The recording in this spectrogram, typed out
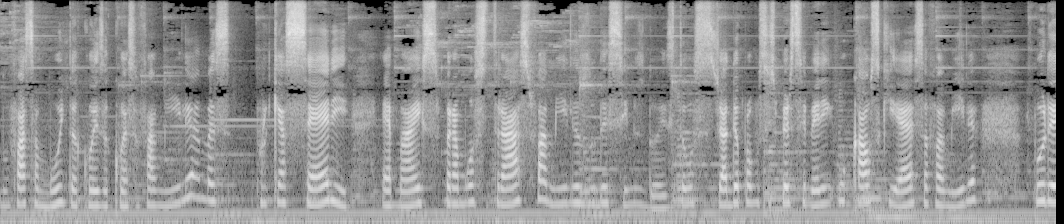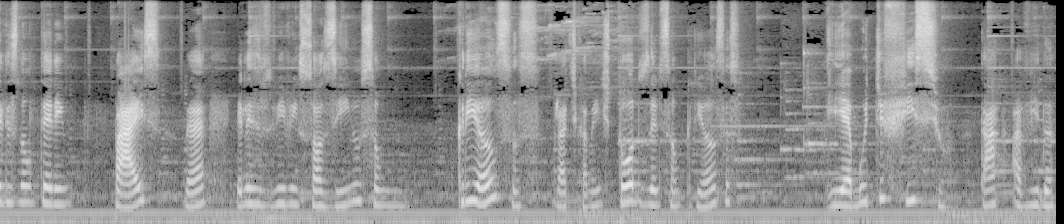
não faça muita coisa com essa família, mas porque a série é mais para mostrar as famílias do The Sims 2. Então já deu para vocês perceberem o caos que é essa família, por eles não terem pais, né? Eles vivem sozinhos, são crianças, praticamente todos eles são crianças. E é muito difícil suportar a vida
